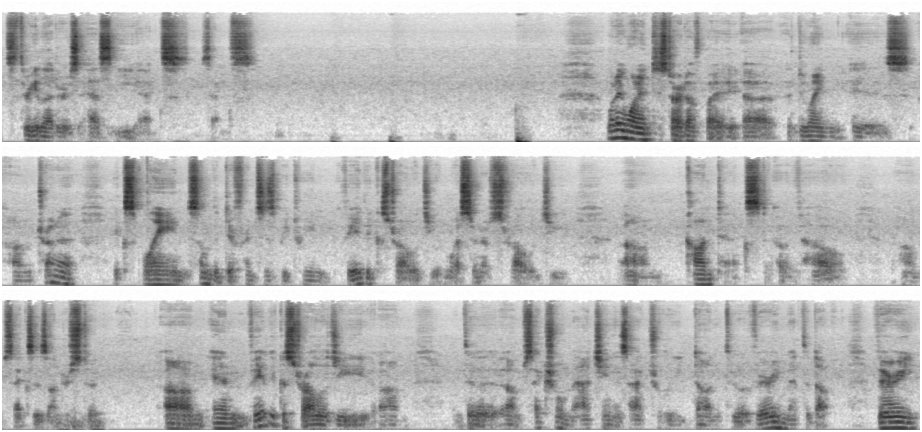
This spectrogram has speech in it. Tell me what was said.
it's three letters S E X, sex. What I wanted to start off by uh, doing is um, trying to explain some of the differences between Vedic astrology and Western astrology um, context of how um, sex is understood. Um, in Vedic astrology, um, the um, sexual matching is actually done through a very method, very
